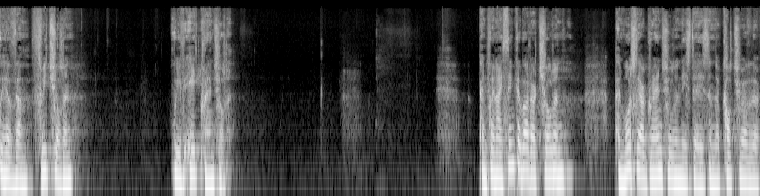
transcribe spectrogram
We have um, three children. We have eight grandchildren. And when I think about our children, and mostly our grandchildren these days, and the culture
